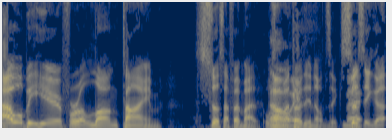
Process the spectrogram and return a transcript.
I will be here for a long time. Ça, ça fait mal aux ah amateurs des Nordiques. ça, ben, c'est gars,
